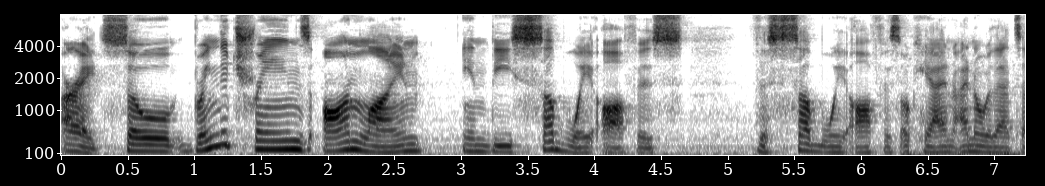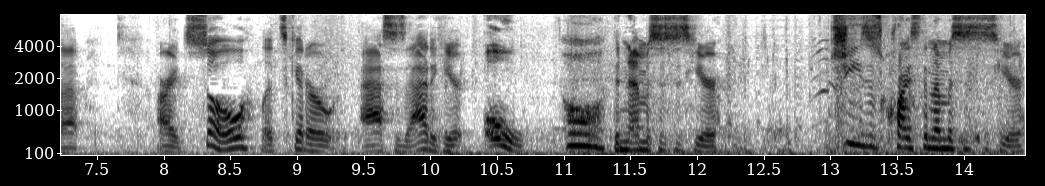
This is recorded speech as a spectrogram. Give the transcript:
All right, so bring the trains online in the subway office. The subway office. Okay, I, I know where that's at. All right, so let's get our asses out of here. Oh, oh, the nemesis is here. Jesus Christ, the Nemesis is here.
